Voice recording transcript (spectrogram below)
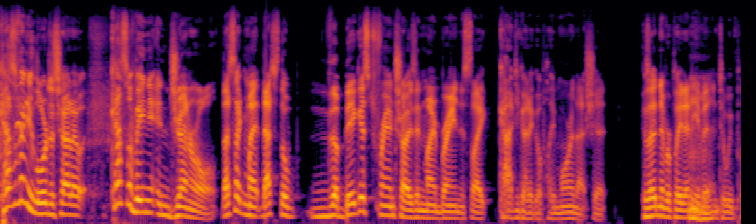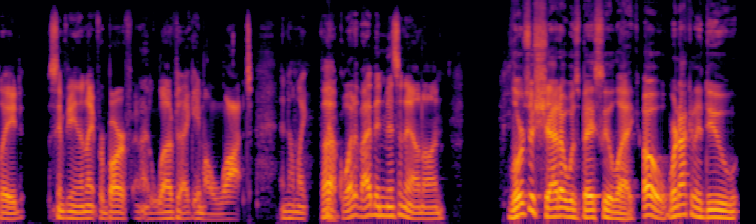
Castlevania Lords of Shadow, Castlevania in general, that's like my that's the the biggest franchise in my brain that's like, God, you gotta go play more of that shit. Because I'd never played any of it Mhm. until we played Symphony of the Night for Barf, and I loved that game a lot. And I'm like, fuck, what have I been missing out on? Lords of Shadow was basically like, oh, we're not going to do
